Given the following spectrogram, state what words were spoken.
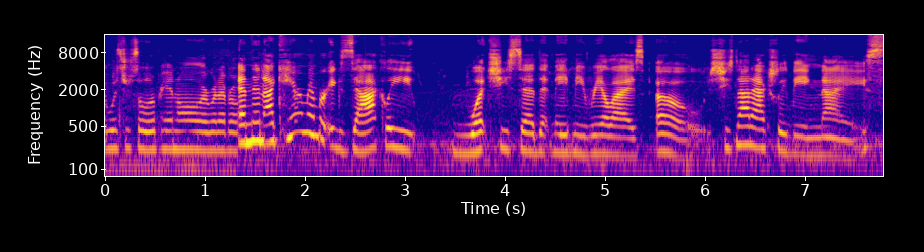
what's your solar panel or whatever. And then I can't remember exactly what she said that made me realize, oh, she's not actually being nice.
